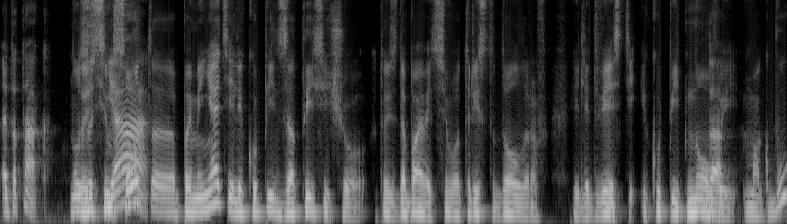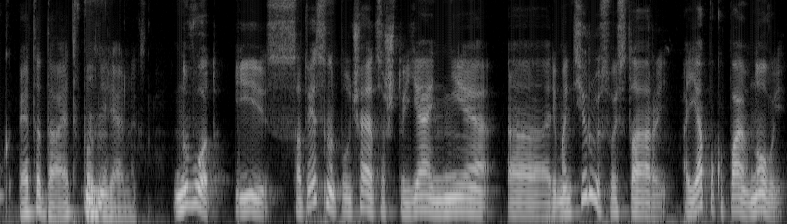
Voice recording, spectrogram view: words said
это так. Ну, то за 700 я... Э, поменять или купить за 1000, то есть добавить всего 300 долларов или 200 и купить новый да. MacBook, это да, это вполне угу. реально. Ну вот, и, соответственно, получается, что я не э, ремонтирую свой старый, а я покупаю новый,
